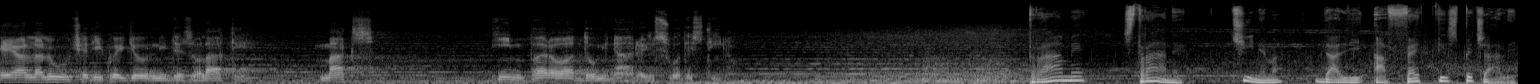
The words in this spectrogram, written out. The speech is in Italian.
E alla luce di quei giorni desolati, Max imparò a dominare il suo destino. Trame strane. Cinema dagli affetti speciali.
